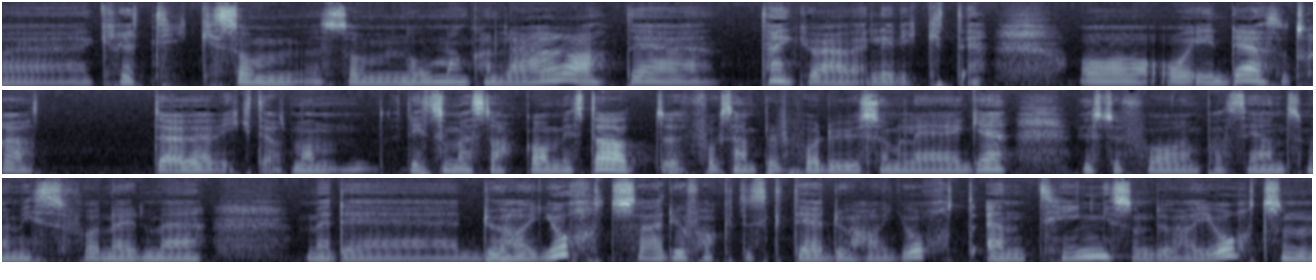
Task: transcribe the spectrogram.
eh, kritikk som, som, noe man kan lære av, det tenker jeg er veldig viktig. Og, og i det så tror jeg at det er viktig at man, litt som jeg snakka om i stad, f.eks. for, for du som lege, hvis du får en pasient som er misfornøyd med, med, det du har gjort, så er det jo faktisk det du har gjort, en ting som du har gjort, som,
